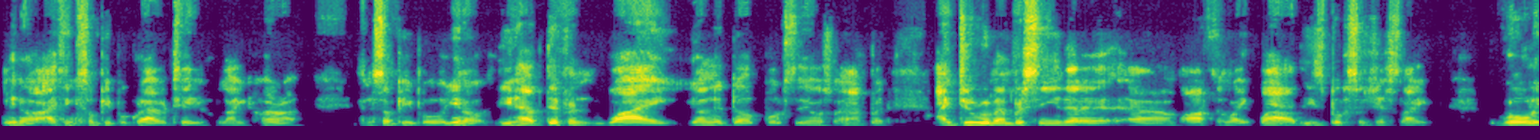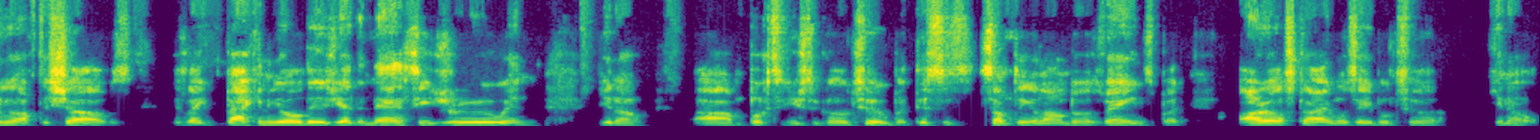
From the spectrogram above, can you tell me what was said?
you know I think some people gravitated like her, and some people you know you have different Y young adult books they also have. But I do remember seeing that uh, often like wow these books are just like rolling off the shelves. It's like back in the old days you had the Nancy Drew and you know um, books that used to go too. But this is something along those veins. But R.L. Stine was able to you know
